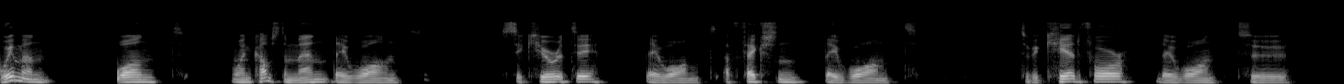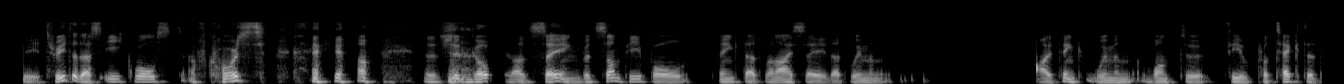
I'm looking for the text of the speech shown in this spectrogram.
women want, when it comes to men, they want security, they want affection, they want to be cared for, they want to be treated as equals, of course. you know, it should mm-hmm. go without saying, but some people think that when I say that women, I think women want to feel protected.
